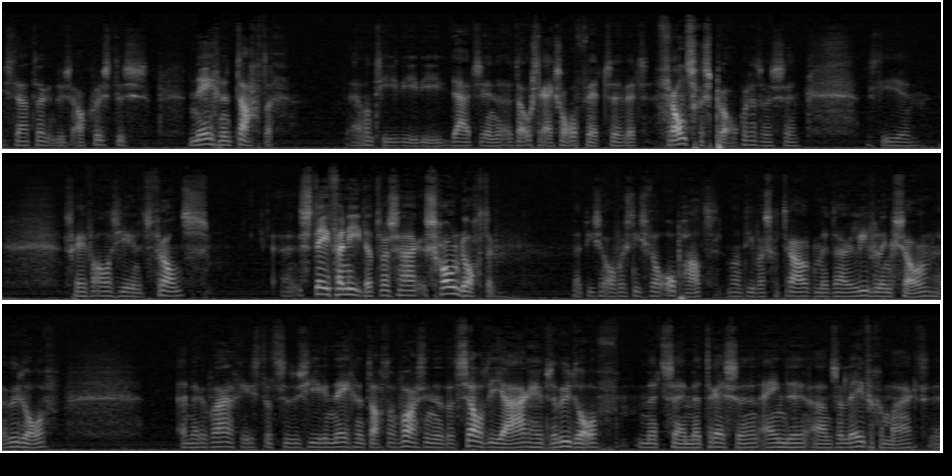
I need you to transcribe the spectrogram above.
staat er. Dus augustus 89. Ja, want die, die, die Duitse en het Oostenrijkse hof werd, eh, werd Frans gesproken. Dat was, uh, dus die... Schreef alles hier in het Frans. Uh, Stefanie, dat was haar schoondochter. Met wie ze overigens niet zoveel op had. Want die was getrouwd met haar lievelingszoon, Rudolf. En merkwaardig is dat ze dus hier in 89 was. En in datzelfde jaar heeft Rudolf met zijn maîtresse een einde aan zijn leven gemaakt. Uh,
